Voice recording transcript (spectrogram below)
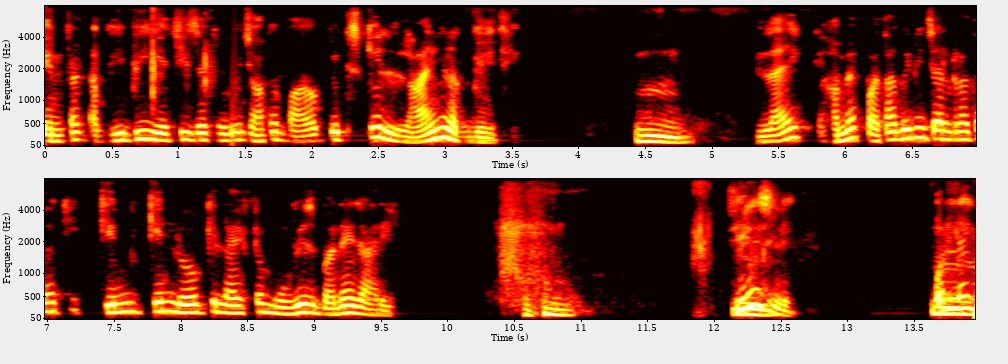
इनफैक्ट अभी भी ये चीज़ है थोड़ी जहाँ पे बायोपिक्स की लाइन लग गई थी. लाइक like, हमें पता भी नहीं चल रहा था कि किन किन लोगों की लाइफ में मूवीज़ बने जा रही. सीरियसली और लाइक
